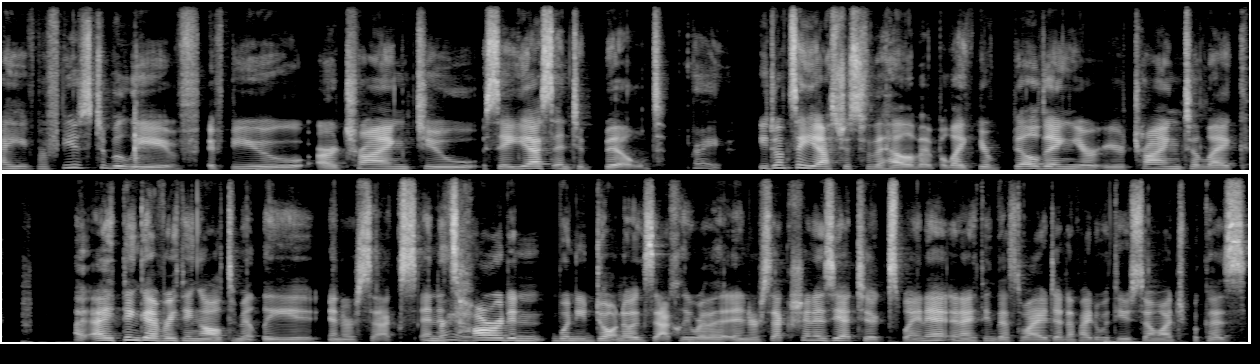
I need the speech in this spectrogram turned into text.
I refuse to believe if you are trying to say yes and to build. Right. You don't say yes just for the hell of it, but like you're building, you're you're trying to like. I, I think everything ultimately intersects, and it's hard in when you don't know exactly where the intersection is yet to explain it. And I think that's why I identified with you so much because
